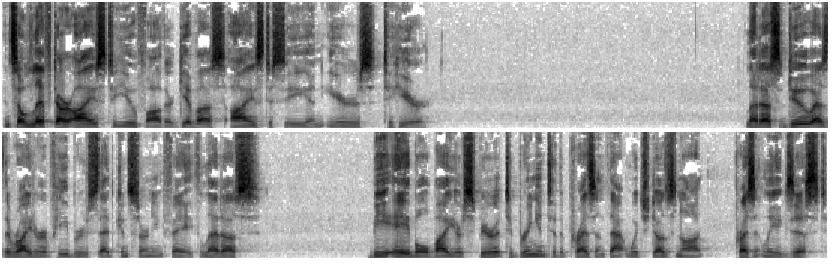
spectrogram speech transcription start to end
And so lift our eyes to you, Father. Give us eyes to see and ears to hear. Let us do as the writer of Hebrews said concerning faith. Let us be able by your Spirit to bring into the present that which does not presently exist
